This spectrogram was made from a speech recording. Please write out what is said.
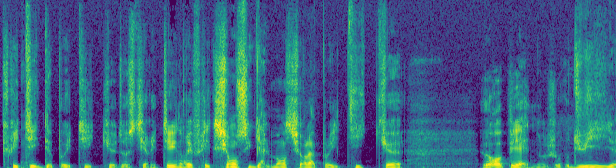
critique des politiques d'austérité, une réflexion également sur la politique européenne. Aujourd'hui,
